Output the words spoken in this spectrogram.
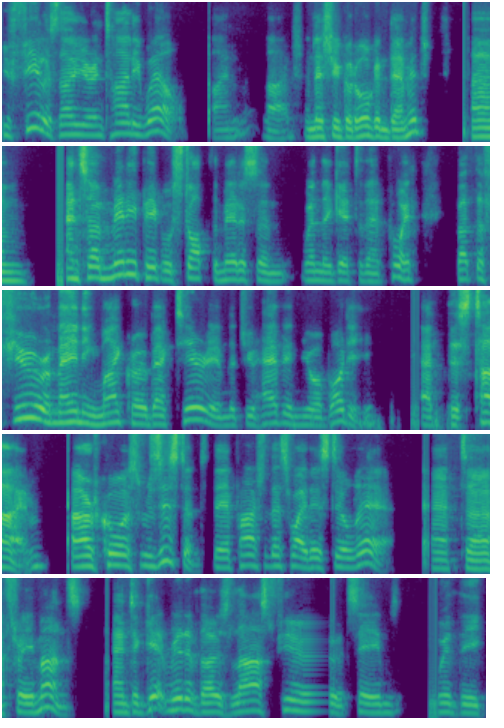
you feel as though you're entirely well by and large, unless you've got organ damage. Um, and so many people stop the medicine when they get to that point, but the few remaining mycobacterium that you have in your body at this time are of course resistant. They're partial, that's why they're still there at uh, three months. And to get rid of those last few, it seems, with the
